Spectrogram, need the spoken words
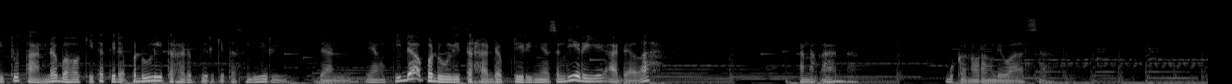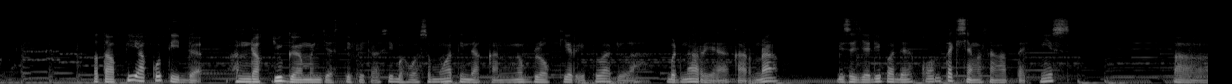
itu tanda bahwa kita tidak peduli terhadap diri kita sendiri. Dan yang tidak peduli terhadap dirinya sendiri adalah anak-anak, bukan orang dewasa. Tetapi aku tidak hendak juga menjustifikasi bahwa semua tindakan ngeblokir itu adalah benar ya karena bisa jadi pada konteks yang sangat teknis uh,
